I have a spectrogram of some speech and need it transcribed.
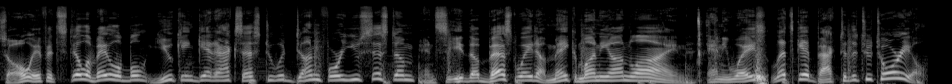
So if it's still available, you can get access to a done-for-you system and see the best way to make money online. Anyways, let's get back to the tutorial.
